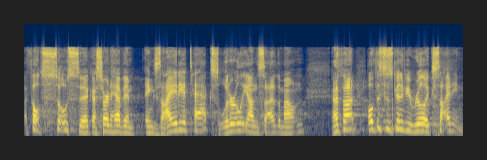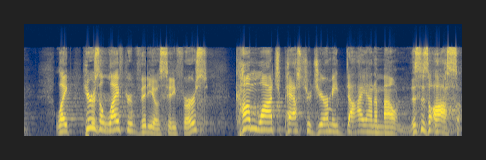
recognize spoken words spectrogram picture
I felt so sick. I started having anxiety attacks literally on the side of the mountain. And I thought, oh, this is gonna be really exciting. Like, here's a life group video, City First. Come watch Pastor Jeremy die on a mountain. This is awesome.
